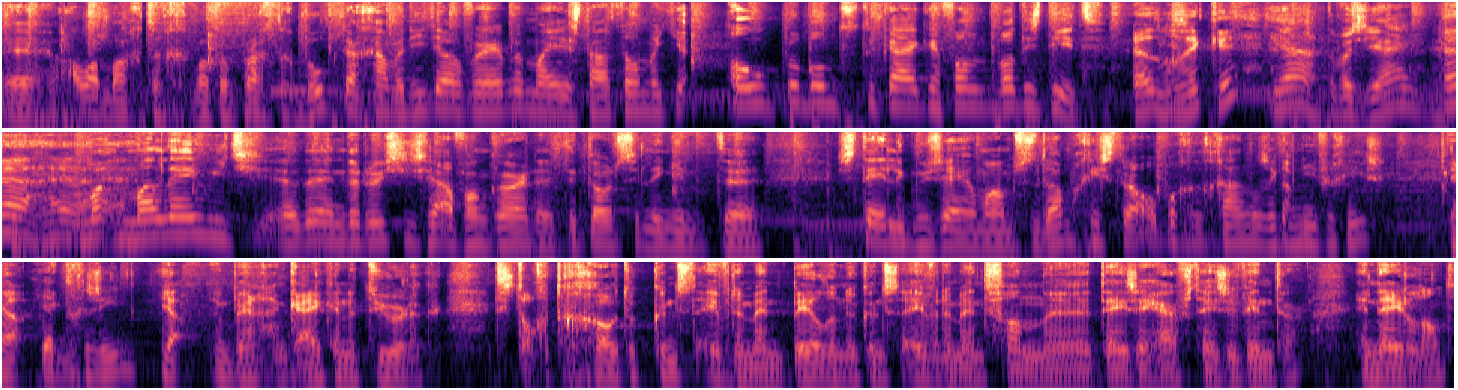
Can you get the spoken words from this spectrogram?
uh, allemachtig, wat een prachtig boek. Daar gaan we het niet over hebben, maar je staat wel met je open mond te kijken van, wat is dit? Dat was ik, hè? Ja, dat was jij. Ja, ja, ja. Ma Malevich en de Russische avant-garde. Tentoonstelling in het uh, Stedelijk Museum Amsterdam. Gisteren opengegaan, als ik me niet vergis. Ja. Je hebt het gezien? Ja, ik ben gaan kijken natuurlijk. Het is toch het grote kunstevenement, beeldende kunstevenement van uh, deze herfst, deze winter in Nederland.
